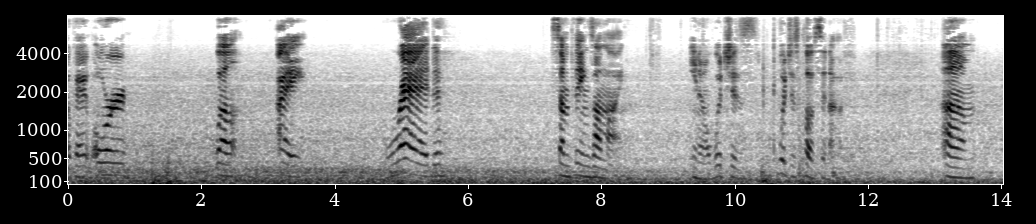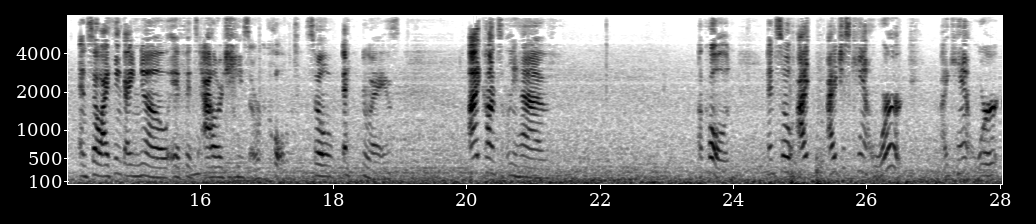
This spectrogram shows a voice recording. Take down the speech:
okay, or, well, I read some things online you know, which is which is close enough. Um, and so I think I know if it's allergies or cold. So, anyways, I constantly have a cold, and so I I just can't work. I can't work.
